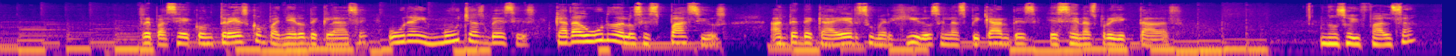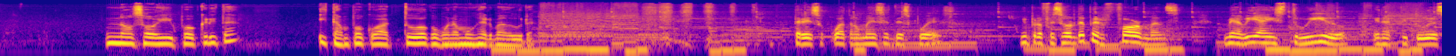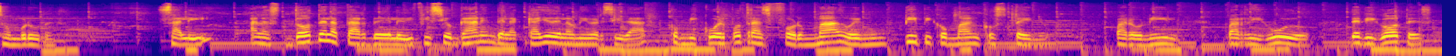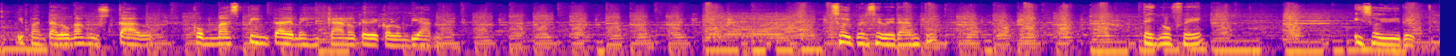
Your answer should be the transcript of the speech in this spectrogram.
Repasé con tres compañeros de clase una y muchas veces cada uno de los espacios antes de caer sumergidos en las picantes escenas proyectadas. No soy falsa, no soy hipócrita y tampoco actúo como una mujer madura. Tres o cuatro meses después, mi profesor de performance me había instruido en actitudes hombrunas. Salí a las dos de la tarde del edificio Ganen de la calle de la universidad con mi cuerpo transformado en un típico man costeño, varonil, barrigudo, de bigotes y pantalón ajustado, con más pinta de mexicano que de colombiano. Soy perseverante, tengo fe y soy directa.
